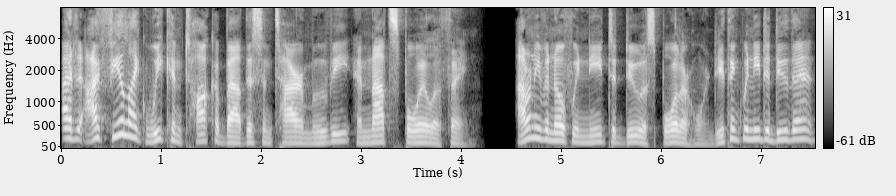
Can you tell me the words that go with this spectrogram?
I, I feel like we can talk about this entire movie and not spoil a thing. I don't even know if we need to do a spoiler horn. Do you think we need to do that?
